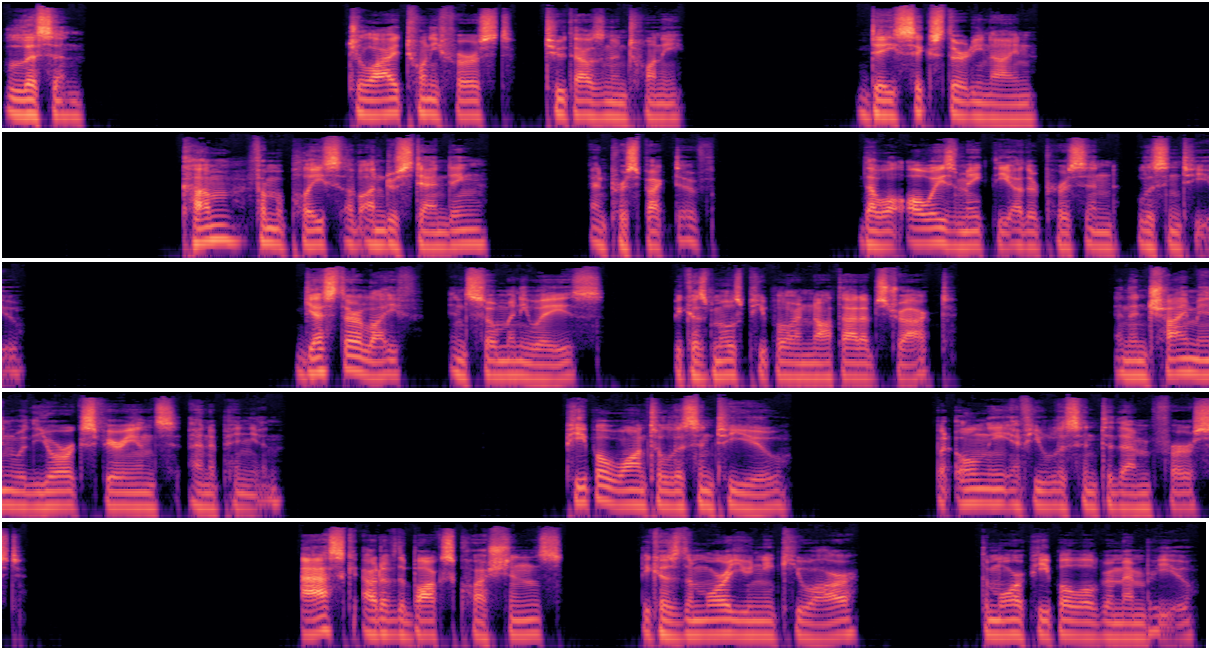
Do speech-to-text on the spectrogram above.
Listen. July 21st, 2020. Day 639. Come from a place of understanding and perspective that will always make the other person listen to you. Guess their life in so many ways because most people are not that abstract, and then chime in with your experience and opinion. People want to listen to you but only if you listen to them first. Ask out of the box questions because the more unique you are, the more people will remember you.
